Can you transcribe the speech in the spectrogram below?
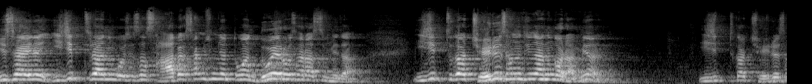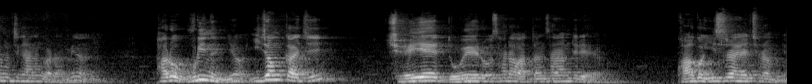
이스라엘은 이집트라는 곳에서 430년 동안 노예로 살았습니다. 이집트가 죄를 상징하는 거라면 이집트가 죄를 상징하는 거라면 바로 우리는요. 이전까지 죄의 노예로 살아왔던 사람들이에요. 과거 이스라엘처럼요.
